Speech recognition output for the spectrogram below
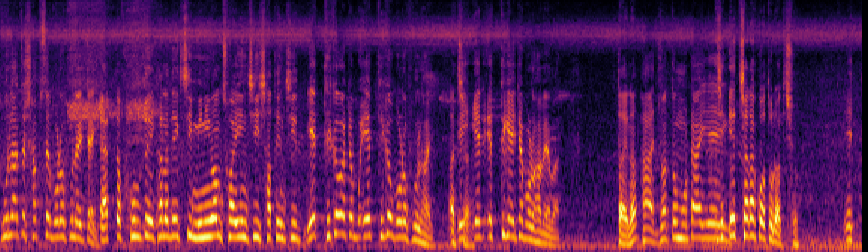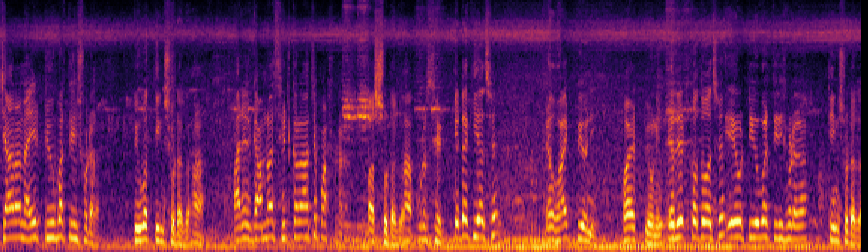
ফুল আছে সবচেয়ে বড় ফুল এটাই। একটা ফুল তো এখানে দেখছি মিনিমাম ছয় ইঞ্চি সাত ইঞ্চি। এর থেকেও একটা এর থেকেও বড় ফুল হয়। আচ্ছা। এর এর থেকে এটা বড় হবে আবার। তাই না? হ্যাঁ যত মোটা আচ্ছা, এর চারা কত রাখছো? এর চারা না এর টিউবার তিনশো টাকা। টিউবার তিনশো টাকা। হ্যাঁ। আর এর গামলা সেট করা আছে পাঁচশো টাকা। পাঁচশো টাকা। হ্যাঁ পুরো সেট। এটা কি আছে? এটা হোয়াইট পিওনি। White peony. এর রেট কত আছে? এও টিউবার তিনশো টাকা। তিনশো টাকা।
